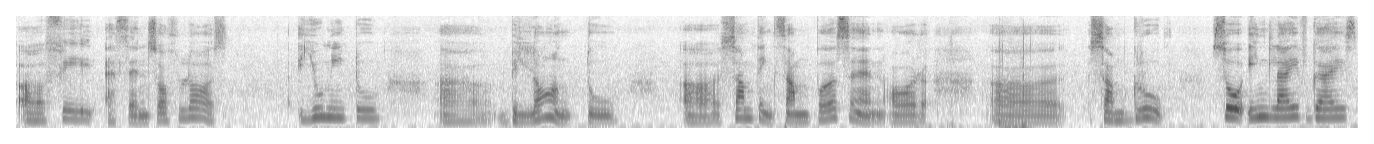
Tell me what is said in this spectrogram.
uh, feel a sense of loss. You need to uh, belong to uh, something some person or uh, some group. So in life guys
